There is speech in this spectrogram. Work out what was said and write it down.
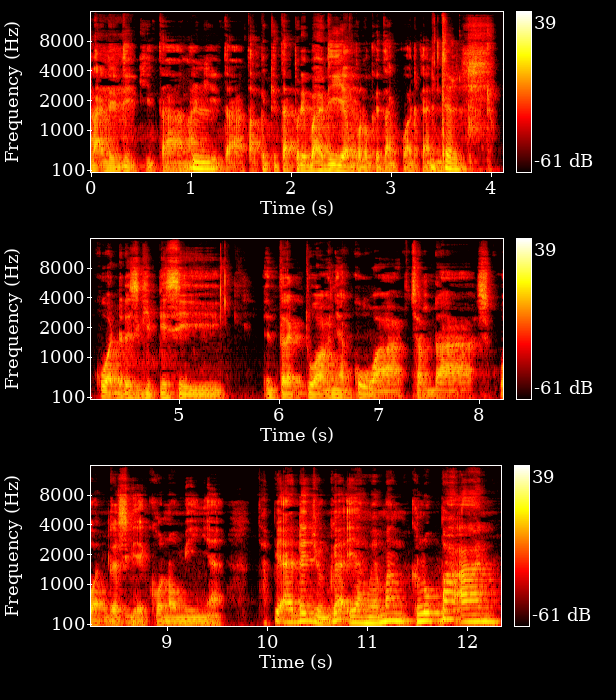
anak didik kita, anak kita, tapi kita pribadi yang perlu kita kuatkan. betul. Kuat dari segi fisik, intelektualnya kuat, cerdas, kuat dari segi ekonominya. Tapi ada juga yang memang kelupaan.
